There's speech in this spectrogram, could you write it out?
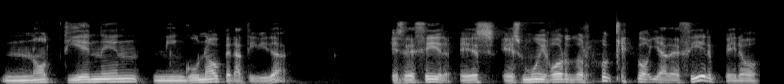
no tienen ninguna operatividad. Es decir, es, es, muy gordo lo que voy a decir, pero,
